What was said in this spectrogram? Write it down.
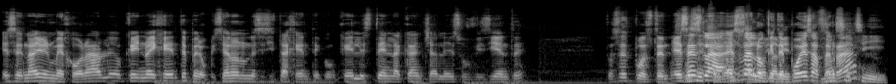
escenario inmejorable, ok, no hay gente, pero Cristiano no necesita gente, con que él esté en la cancha le es suficiente. Entonces, pues, te- esa No es sé, la, eso es a lo que te puedes No aferrar. sé, si,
